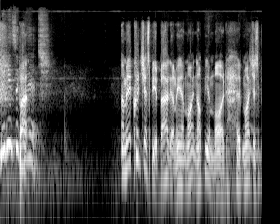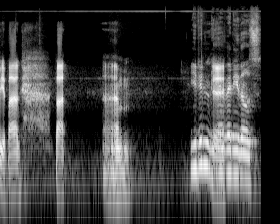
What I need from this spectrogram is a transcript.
Maybe it's a But- glitch. I mean, it could just be a bug. I mean, it might not be a mod. It might just be a bug, but um, You didn't Yeah. have any of those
